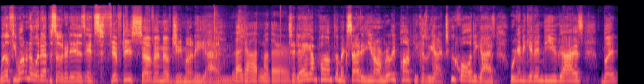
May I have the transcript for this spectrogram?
Well, if you want to know what episode it is, it's 57 of G Money and The Godmother. Today I'm pumped. I'm excited. You know, I'm really pumped because we got two quality guys. We're going to get into you guys, but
